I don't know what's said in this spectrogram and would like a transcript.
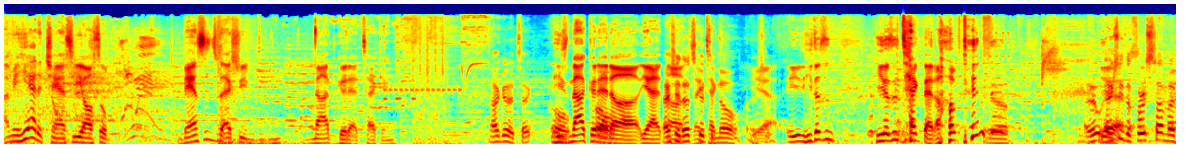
I mean, he had a chance. He also Vanson's actually not good at teching. Not good at tech. He's Oh, not good at oh. uh yeah. Actually, uh, that's like good to know, actually. Yeah, he, he doesn't he doesn't tech that often. Yeah. Yeah. Actually, the first time I.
